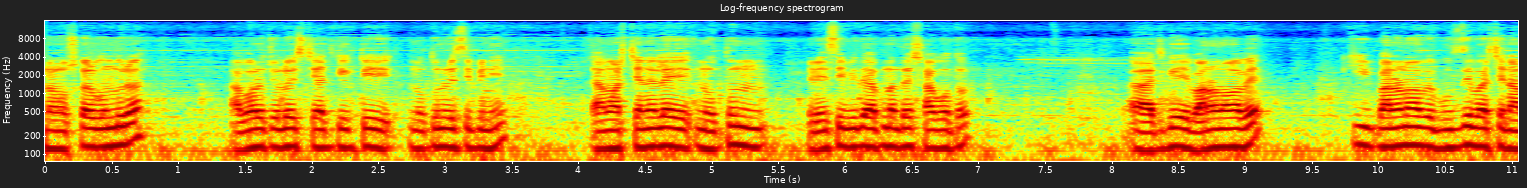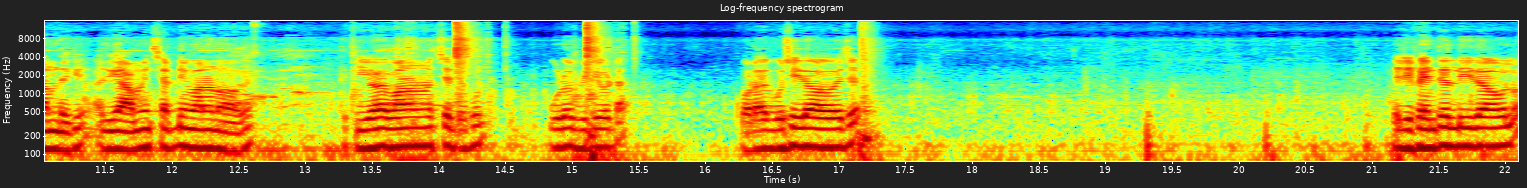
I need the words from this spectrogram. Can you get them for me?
নমস্কার বন্ধুরা, আবারও চলে এসেছি আজকে একটি নতুন রেসিপি নিয়ে। আমার চ্যানেলে নতুন রেসিপিতে আপনাদের স্বাগত। আজকে বানানো হবে, কি বানানো হবে বুঝতে পারছি নাম দেখে। আজকে আমের চাটনি বানানো হবে। তো কীভাবে বানানো হচ্ছে দেখুন, পুরো ভিডিওটা কড়াই বসিয়ে দেওয়া হয়েছে। রিফাইন তেল দিয়ে দেওয়া হলো।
